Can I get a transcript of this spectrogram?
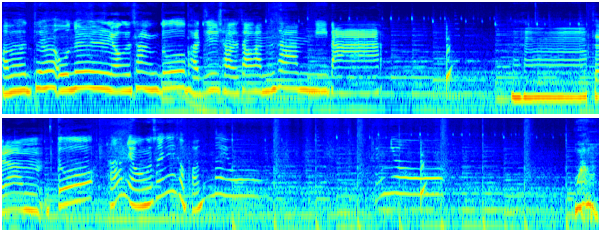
아무튼 오늘 영상도 봐주셔서 감사합니다. 그럼 또 다음 영상에서 만나요 안녕 왕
